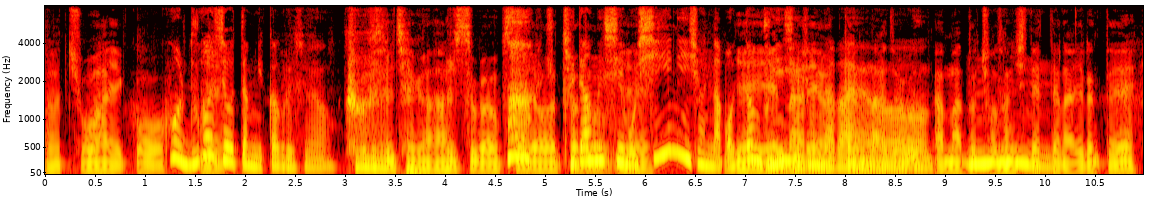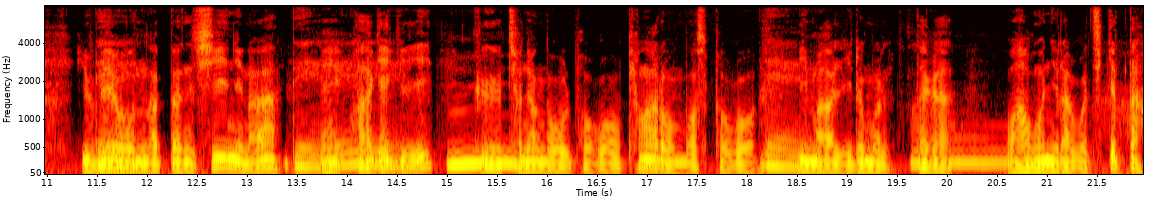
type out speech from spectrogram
어, 좋아했고 그걸 누가 예. 지었답니까? 그래서요. 그것을 제가 알 수가 없어요. 그 저도, 당시 뭐 예. 뭐 시인이셨나 어떤 예, 분이셨나 봐요. 아주 아마도 음. 조선시대 때나 이런 때 유배온 네. 어떤 시인이나 네. 예, 과객이 음. 그 저녁 노을 보고 평화로운 모습 보고 네. 이 마을 이름을 어. 내가 와온이라고 짓겠다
